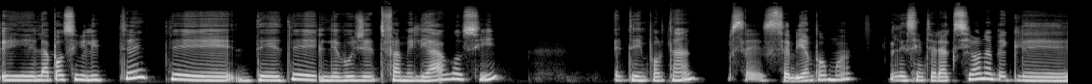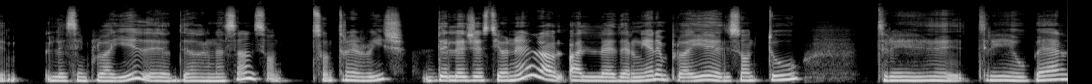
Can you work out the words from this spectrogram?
et la possibilité d'aider les budgets familiales aussi était importante. C'est bien pour moi. Les interactions avec les les employés de, Renaissance sont, sont très riches. De les gestionnaires à, les derniers employés, ils sont tous très, très ouverts,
